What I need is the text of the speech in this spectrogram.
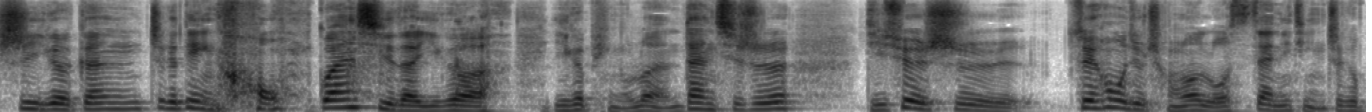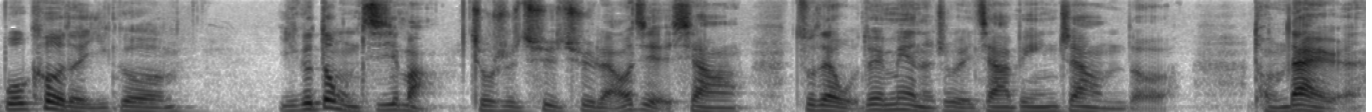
是一个跟这个电影毫无关系的一个 一个评论，但其实的确是最后就成了《罗斯在你紧》这个播客的一个一个动机嘛，就是去去了解像坐在我对面的这位嘉宾这样的同代人，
